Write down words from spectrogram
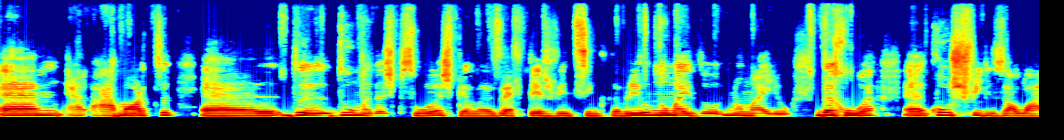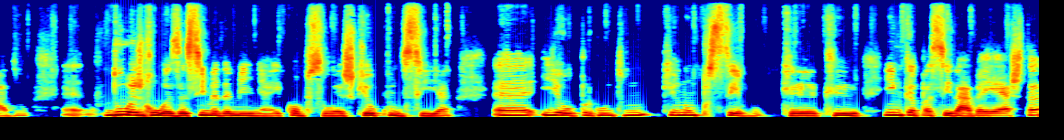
à, morte uh, de, uma das pessoas pelas FPs 25 de Abril, no meio, do, no meio da rua, com os filhos ao lado, duas ruas acima da minha e com pessoas que eu conhecia. Uh, e eu pergunto-me que eu não percebo que, que incapacidade é esta.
